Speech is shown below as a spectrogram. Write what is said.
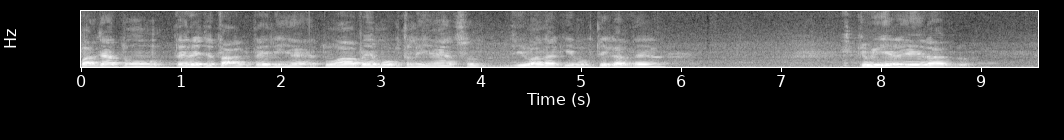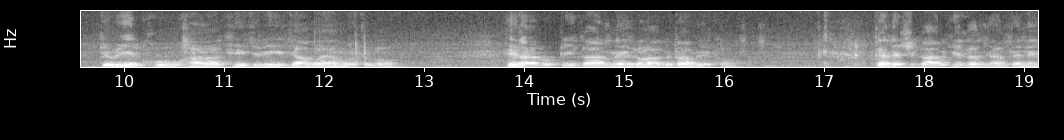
ਪਰ ਜਦ ਤੂੰ ਤੇਰੇ 'ਚ ਤਾਕਤ ਹੀ ਨਹੀਂ ਹੈ, ਤੂੰ ਆਪੇ ਮੁਕਤ ਨਹੀਂ ਹੈ ਜੀਵਾਂ ਦਾ ਕੀ ਮੁਕਤੀ ਕਰਦੇ ਆ? ਕਬੀਰ ਹੇਰਾ, ਕਬੀਰ ਖੂਬ ਖਾਣਾ ਖਿਚੜੀ ਜਾਵਾ ਅੰਮ੍ਰਿਤ ਲੋ ਹੇਰਾ ਰੋਟੀ ਕਾਰਨੇ ਗਲਾ ਘਟਾਵੇ ਕੋ ਕਹਿੰਦੇ ਸ਼ਿਕਾਰ ਖੇਲਣ ਜਾਂਦੇ ਨੇ।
